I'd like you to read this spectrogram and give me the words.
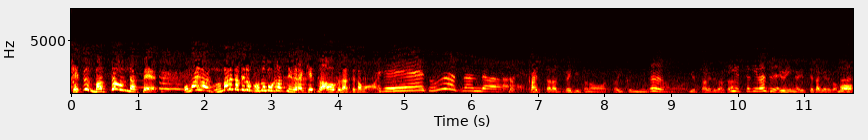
ケツ真っ青になってお前は生まれたての子供かっていうぐらいケツ青くなってたもんへえそうだったんだ帰ったらぜひそのトイ君に、うん。あの言ってあげてください。言っときます。伊集院が言ってたけれども、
